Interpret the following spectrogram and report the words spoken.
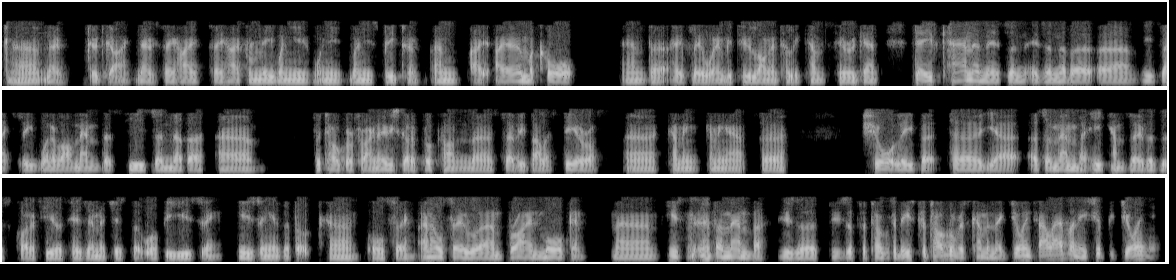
Uh no, good guy. No, say hi, say hi from me when you when you when you speak to him. And I, I owe him a call, and uh, hopefully it won't be too long until he comes here again. Dave Cannon is an is another. Um, he's actually one of our members. He's another um, photographer. I know he's got a book on uh, Seve Ballesteros uh, coming coming out uh, shortly. But uh, yeah, as a member, he comes over. There's quite a few of his images that we'll be using using in the book uh, also, and also um, Brian Morgan, um, he's another member who's a who's a photographer. These photographers come and they join. Tell Evan he should be joining.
